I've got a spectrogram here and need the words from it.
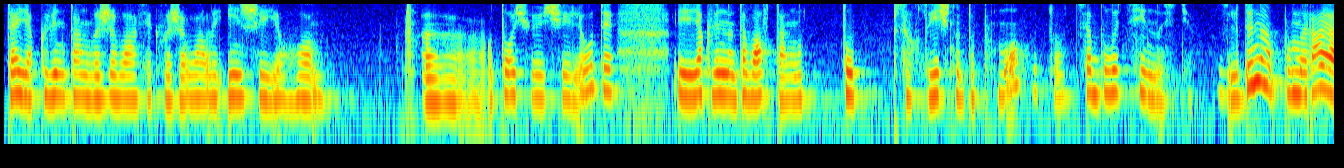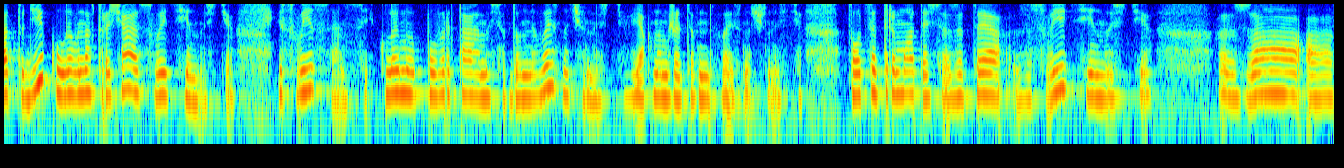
те, як він там виживав, як виживали інші його оточуючі люди, і як він надавав там ту психологічну допомогу, то це були цінності. Людина помирає тоді, коли вона втрачає свої цінності і свої сенси. І коли ми повертаємося до невизначеності, як нам жити в невизначеності, то це триматися за те, за свої цінності, за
